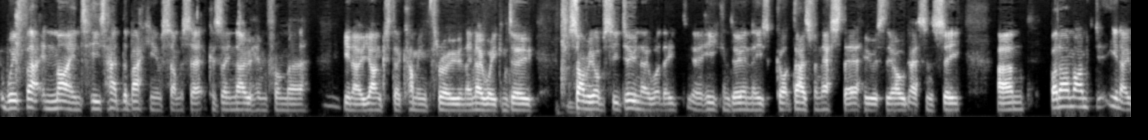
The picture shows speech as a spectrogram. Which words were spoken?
with that in mind, he's had the backing of Somerset because they know him from a you know youngster coming through, and they know what he can do. Surrey obviously do know what they uh, he can do, and he's got Daz Veness there, who was the old S and C. Um, but I'm, I'm, you know,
